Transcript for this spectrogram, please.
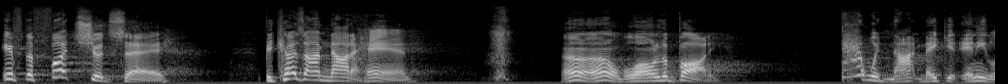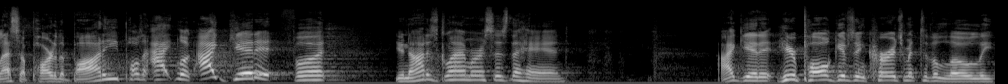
If the foot should say, Because I'm not a hand, I don't, I don't belong to the body that would not make it any less a part of the body. Paul's, I, look, I get it, foot. You're not as glamorous as the hand. I get it. Here, Paul gives encouragement to the lowly.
